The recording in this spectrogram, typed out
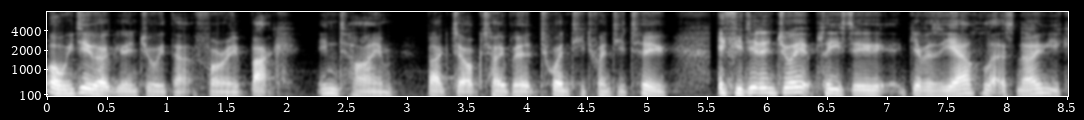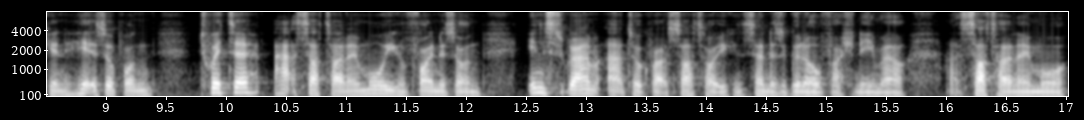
Well, we do hope you enjoyed that foray back in time, back to October 2022. If you did enjoy it, please do give us a yell, let us know. You can hit us up on Twitter at Satire No More. You can find us on Instagram at Talk About Satire. You can send us a good old fashioned email at satire no more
